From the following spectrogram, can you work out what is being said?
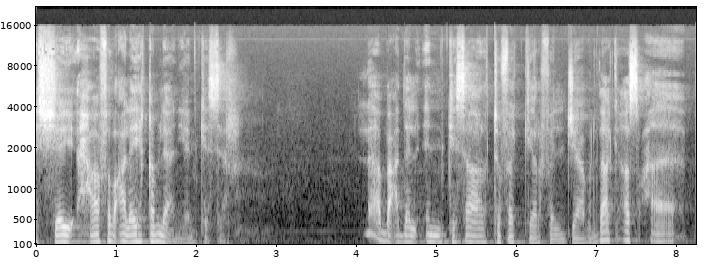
الشيء حافظ عليه قبل أن ينكسر. لا بعد الانكسار تفكر في الجبر ذاك أصعب.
